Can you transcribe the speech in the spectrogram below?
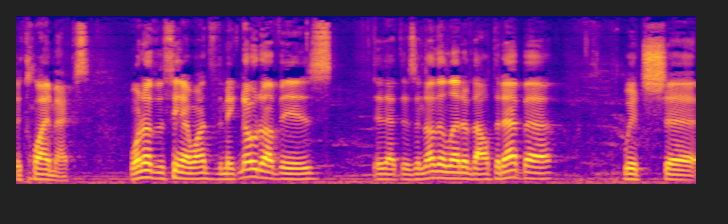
the climax. One other thing I wanted to make note of is that there's another letter of the Alter Rebbe, which uh,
